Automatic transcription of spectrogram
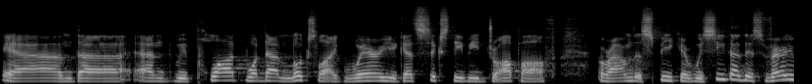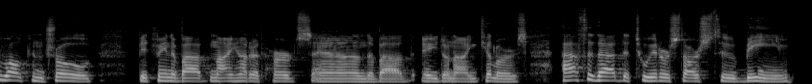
and uh, and we plot what that looks like, where you get 6 dB drop off around the speaker, we see that it's very well controlled between about 900 hertz and about 8 or 9 kilohertz. After that, the tweeter starts to beam.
